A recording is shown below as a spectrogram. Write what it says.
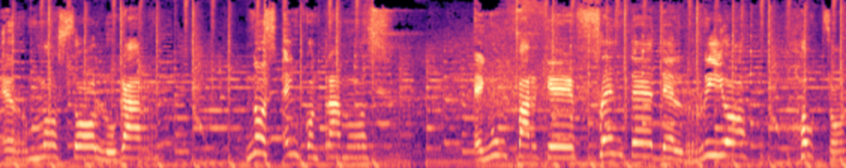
hermoso lugar. Nos encontramos en un parque frente del río Hudson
